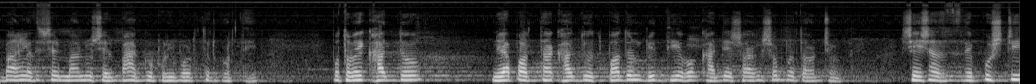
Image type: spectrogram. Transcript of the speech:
বাংলাদেশের মানুষের ভাগ্য পরিবর্তন করতে। প্রথমে খাদ্য নিরাপত্তা, খাদ্য উৎপাদন বৃদ্ধি এবং খাদ্যের স্বয়ংসম্পতা অর্জন। সেই সাথে সাথে পুষ্টি,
